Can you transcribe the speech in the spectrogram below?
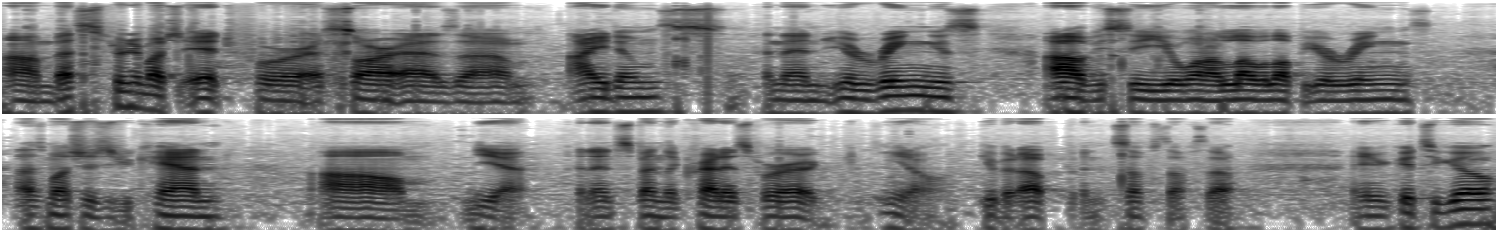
Um, that's pretty much it for as far as um, items. And then your rings, obviously you want to level up your rings as much as you can. Um, yeah and then spend the credits for it, you know, give it up and stuff, stuff, stuff, and you're good to go.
